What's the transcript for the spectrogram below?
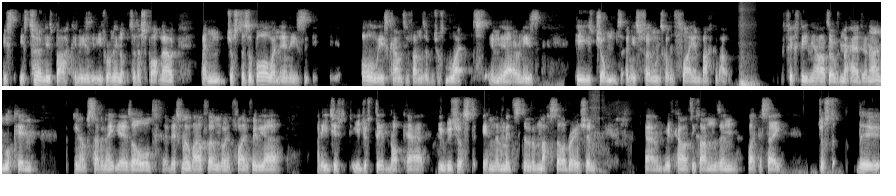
he's he's turned his back and he's he's running up to the spot now. And just as the ball went in, he's all these county fans have just leapt in the air, and he's he's jumped and his phone's gone flying back about 15 yards over my head, and I'm looking, you know, seven eight years old at this mobile phone going flying through the air, and he just he just did not care. He was just in the midst of a mass celebration um, with county fans, and like I say, just the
